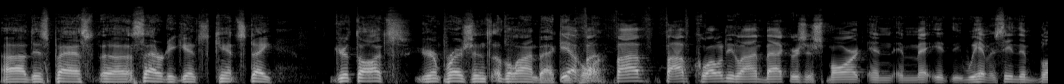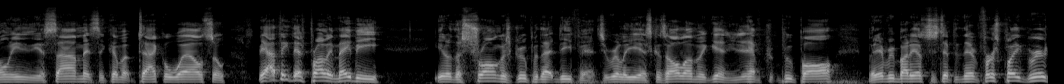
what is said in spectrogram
uh, this past uh, Saturday against Kent State. Your thoughts, your impressions of the linebacking Yeah, core? five, five, five quality linebackers are smart, and, and it, we haven't seen them blown any of the assignments. They come up tackle well, so yeah, I think that's probably maybe you know the strongest group of that defense. It really is because all of them again, you didn't have Pooh Paul, but everybody else just stepped in there. First play, Grier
